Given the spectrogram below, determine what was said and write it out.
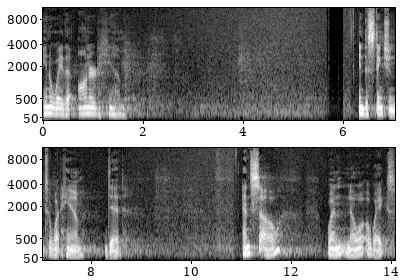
in a way that honored him. In distinction to what Ham did. And so, when Noah awakes,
